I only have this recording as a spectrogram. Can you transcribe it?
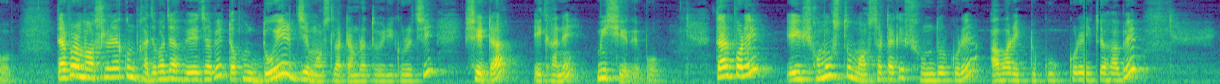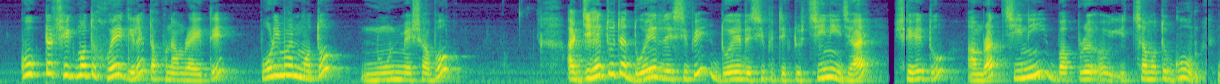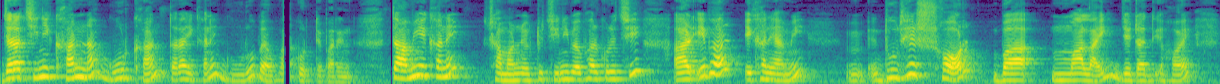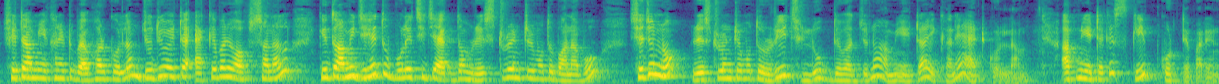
তারপর মশলাটা যখন ভাজা ভাজা হয়ে যাবে, তখন দইয়ের যে মশলাটা আমরা তৈরি করেছি, সেটা এখানে মিশিয়ে দেব। তারপরে এই সমস্ত মশলাটাকে সুন্দর করে আবার একটু কুক করে নিতে হবে। কুকটা ঠিকমতো হয়ে গেলে তখন আমরা এতে পরিমাণ মতো নুন মেশাবো আর যেহেতু এটা দইয়ের রেসিপি দইয়ের রেসিপিতে একটু চিনি যায়, সেহেতু আমরা চিনি বা ইচ্ছা মতো গুড়, যারা চিনি খান না, গুড় খান, তারা এখানে গুড়ও ব্যবহার করতে পারেন। তা আমি এখানে সামান্য একটু চিনি ব্যবহার করেছি। আর এবার এখানে আমি দুধের স্বর বা মালাই যেটা হয়, সেটা আমি এখানে একটু ব্যবহার করলাম। যদিও এটা একেবারে অপশানাল কিন্তু আমি যেহেতু বলেছি যে একদম রেস্টুরেন্টের মতো বানাবো, সেজন্য রেস্টুরেন্টের মতো রিচ লুক দেওয়ার জন্য আমি এটা এখানে অ্যাড করলাম। আপনি এটাকে স্কিপ করতে পারেন।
